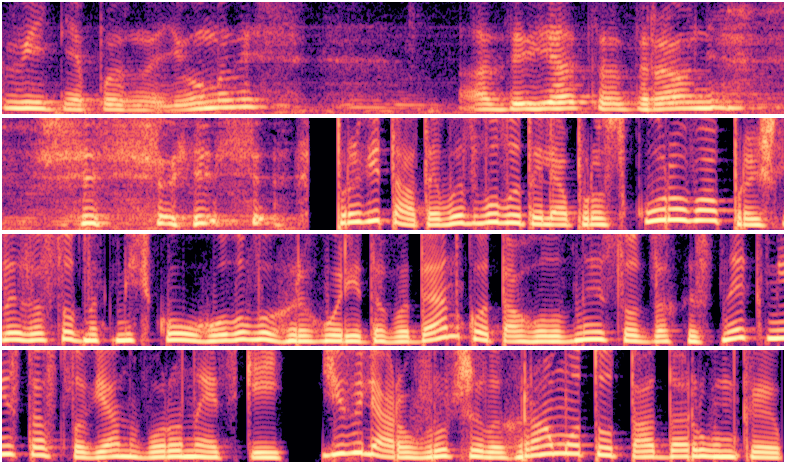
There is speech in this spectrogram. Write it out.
квітня познайомились, а 9 травня щось. Привітати визволителя Проскурова прийшли заступник міського голови Григорій Давиденко та головний соцзахисник міста Слов'ян Воронецький. Ювіляру вручили грамоту та дарунки.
